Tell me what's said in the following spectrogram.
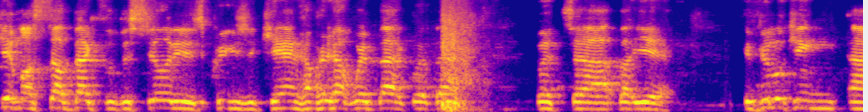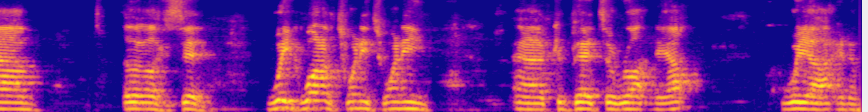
get my stuff back to the facility as quick as you can. Hurry up, we're back, we're back. But, uh, but yeah, if you're looking, um, like I said, week one of 2020 uh, compared to right now, we are in a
